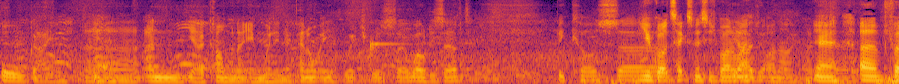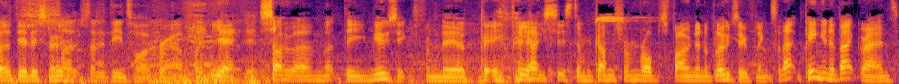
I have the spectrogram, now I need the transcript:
all game, uh, and you know, culminating in winning the penalty, which was uh, well deserved. Because uh, you got a text message by the yeah, way. I, I know. I Yeah, heard um, for dear listener. So, so did the entire crowd. They all heard yeah, so um, the music from the PA system comes from Rob's phone and a Bluetooth link. So that ping in the background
